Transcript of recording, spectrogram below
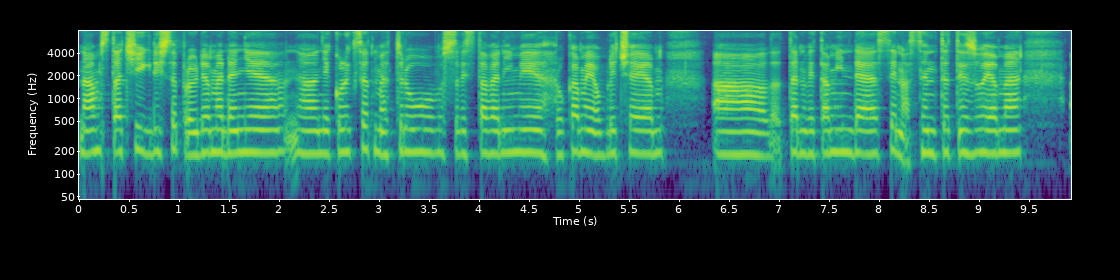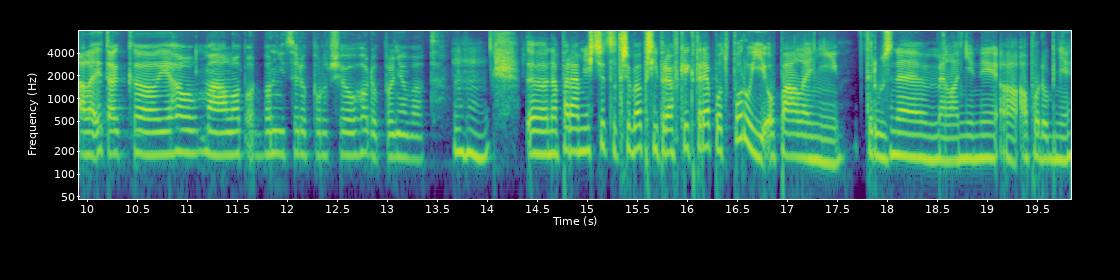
Nám stačí, když se projdeme denně na několik set metrů s vystavenými rukami, obličejem a ten vitamin D si nasyntetizujeme, ale i tak eh, jeho málo. Odborníci doporučují ho doplňovat. Mm-hmm. Napadá mě ještě, co třeba přípravky, které podporují opálení různé melaniny a, a podobně.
